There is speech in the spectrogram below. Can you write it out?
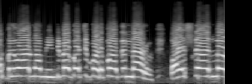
అప్పుల వాళ్ళు మమ్మల్ని ఇంటి మీద వచ్చి పడిపోతున్నారు. ఫైవ్ స్టార్లో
